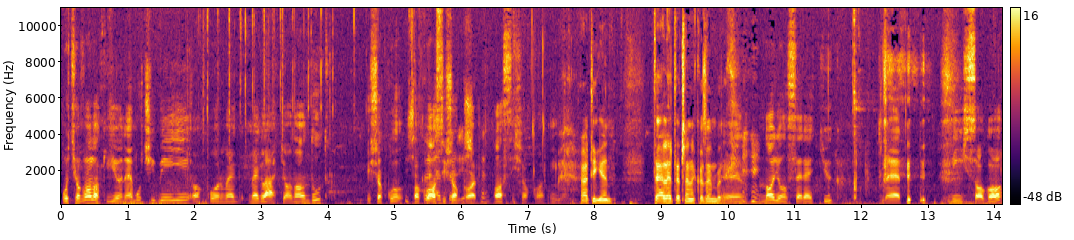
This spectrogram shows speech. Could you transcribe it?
Hogyha valaki jön emucsibéjé, akkor meg, meglátja a nandut, és akkor, És akkor, akkor azt is is akar. kell. Azt is akar. Igen. Hát igen. Telhetetlenek az emberek. Nagyon szeretjük, mert nincs szaga,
